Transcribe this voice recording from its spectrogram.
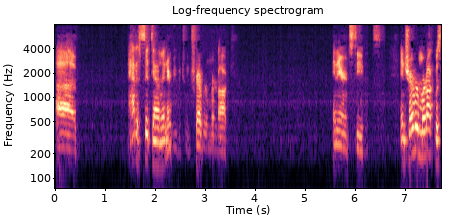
uh, had a sit down interview between Trevor Murdoch and Aron Stevens. And Trevor Murdoch was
